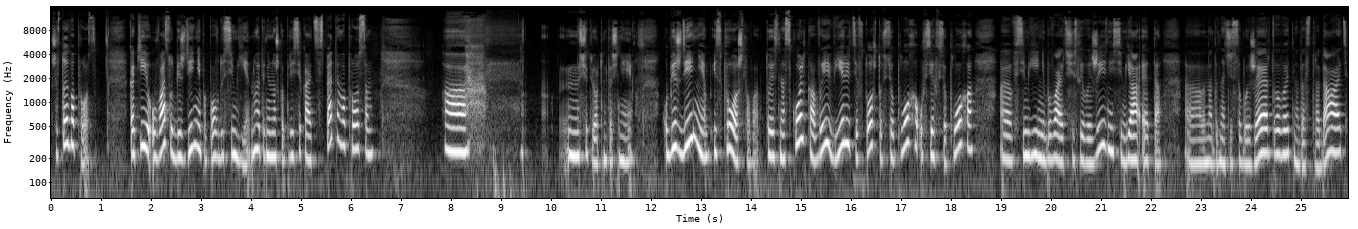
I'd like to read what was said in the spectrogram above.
Шестой вопрос. Какие у вас убеждения по поводу семьи? Ну, это немножко пересекается с пятым вопросом. А, с четвертым точнее, убеждение из прошлого, то есть насколько вы верите в то, что все плохо, у всех все плохо, э, в семье не бывает счастливой жизни, семья это э, надо, значит, с собой жертвовать, надо страдать.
